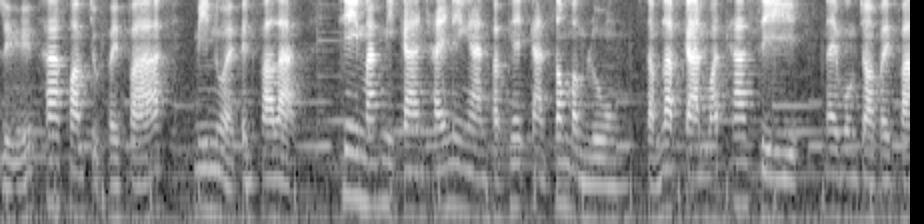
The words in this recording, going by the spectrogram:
หรือค่าความจุไฟฟ้า มีหน่วยเป็นฟาราดที่มักมีการใช้ในงานประเภทการซ่อมบำรุงสำหรับการวัดค่า C ในวงจรไฟฟ้า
